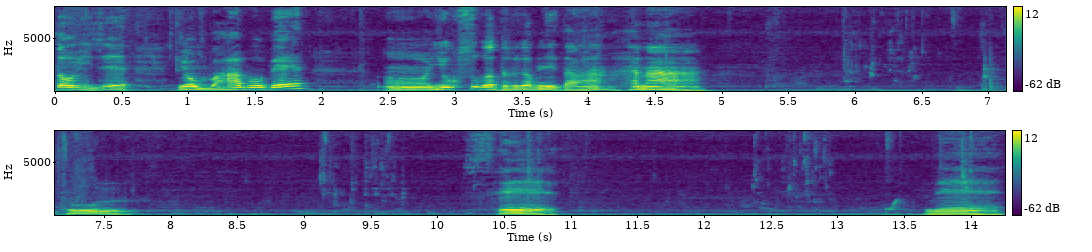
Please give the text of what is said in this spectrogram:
또 이제 요 마법에 어, 육수가 들어갑니다. 하나, 둘, 셋, 넷,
